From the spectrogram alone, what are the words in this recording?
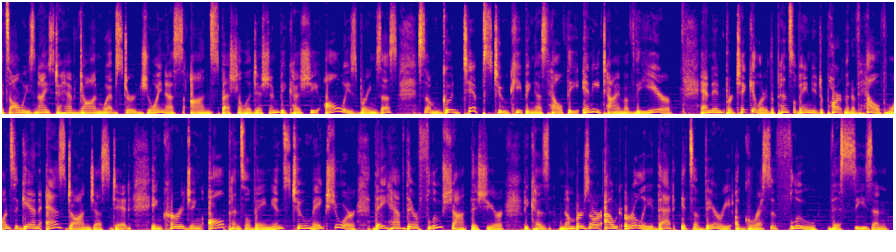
It's always nice to have Dawn Webster join us on Special Edition because she always brings us some good tips to keeping us healthy any time of the year. And in particular, the Pennsylvania Department of Health, once again, as Dawn just did, encouraging all Pennsylvanians to make sure they have their flu shot this year because numbers are out early that it's a very aggressive flu this season.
